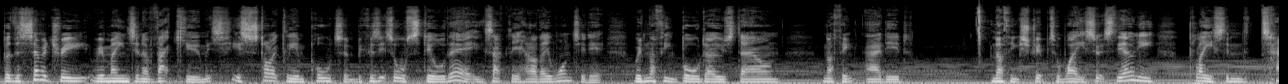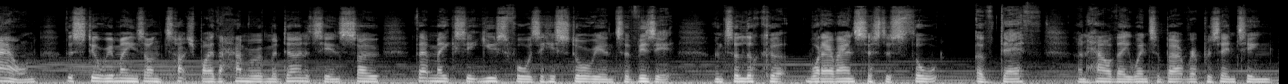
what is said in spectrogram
but the cemetery remains in a vacuum. It's historically important because it's all still there exactly how they wanted it, with nothing bulldozed down, nothing added, nothing stripped away. So it's the only place in the town that still remains untouched by the hammer of modernity, and so that makes it useful as a historian to visit and to look at what our ancestors thought of death and how they went about representing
